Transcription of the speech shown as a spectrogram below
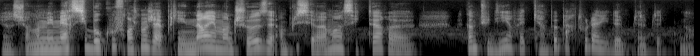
Bien sûr. Non, mais merci beaucoup. Franchement, j'ai appris énormément de choses. En plus, c'est vraiment un secteur euh, comme tu dis, en fait, qui est un peu partout là. Peut-être non,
